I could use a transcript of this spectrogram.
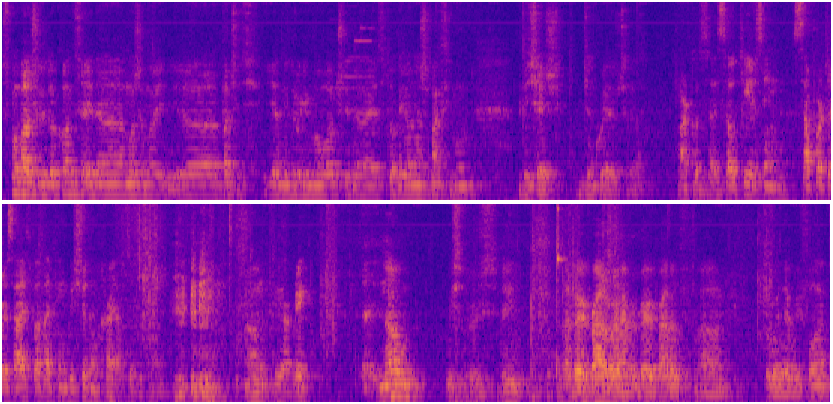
smo walczyli do końca i da możemy e, patrzeć jedni drugim w oczy, da jest to bio nasz maksimum dzisiejszy. Dziękuję jeszcze raz. Marcus, I saw tears in supporters' eyes, but I think we shouldn't cry after this game. Um, Do you agree? uh, no, we should, we should be uh, very proud of our effort, very proud of um, the way that we fought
